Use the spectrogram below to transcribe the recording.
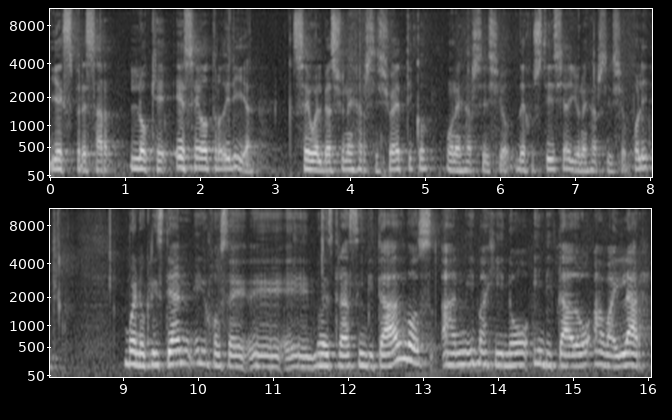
y expresar lo que ese otro diría. Se vuelve así un ejercicio ético, un ejercicio de justicia y un ejercicio político. Bueno, Cristian y José, eh, eh, nuestras invitadas los han, imagino, invitado a bailar.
